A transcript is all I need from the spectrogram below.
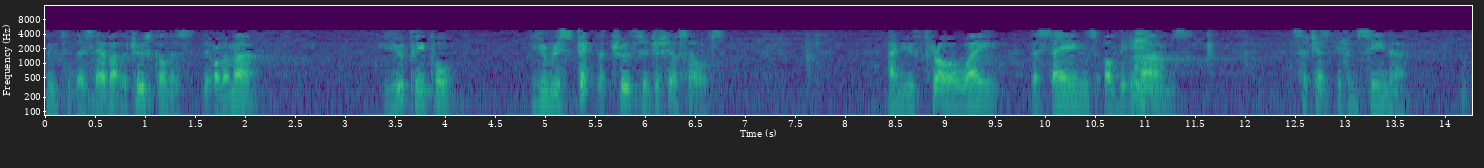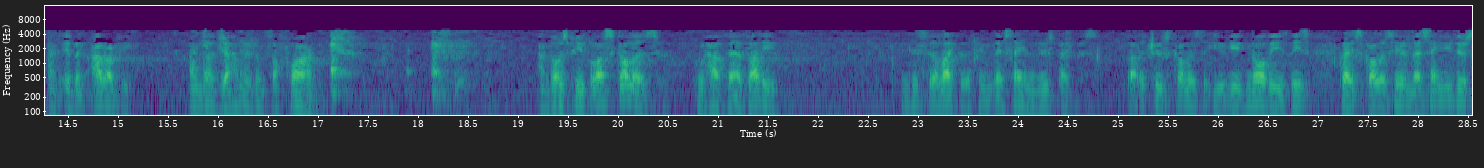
they say about the true scholars, the ulama, you people, you restrict the truth to just yourselves. And you throw away the sayings of the Imams, such as Ibn Sina and Ibn Arabi under Jahm ibn Safwan. And those people are scholars who have their value. And this is the like of the thing they say in the newspapers about the true scholars that you, you ignore these these great scholars here and they're saying you just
